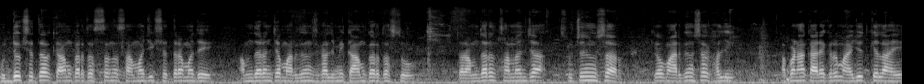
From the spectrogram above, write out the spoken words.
उद्योग क्षेत्रात काम करत असताना सामाजिक क्षेत्रामध्ये आमदारांच्या मार्गदर्शनाखाली मी काम करत असतो. तर आमदार साहेबांच्या सूचनेनुसार किंवा मार्गदर्शनाखाली आपण हा कार्यक्रम आयोजित केला आहे.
